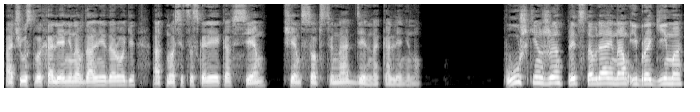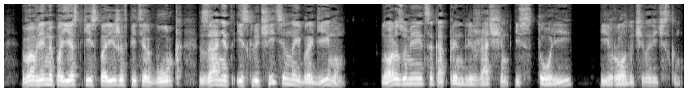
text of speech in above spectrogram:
о чувствах Оленина в дальней дороге относится скорее ко всем, чем, собственно, отдельно к Оленину. Пушкин же, представляя нам Ибрагима во время поездки из Парижа в Петербург, занят исключительно Ибрагимом, но, разумеется, как принадлежащим истории и роду человеческому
